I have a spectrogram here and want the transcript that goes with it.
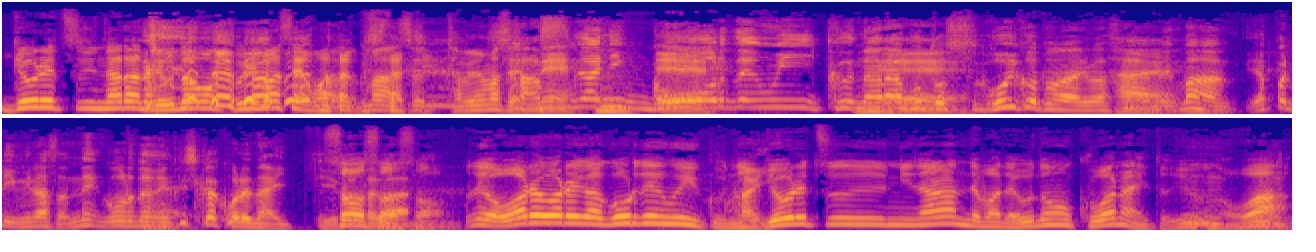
行列に並んでうどんも食いません、私まあ、たち。食べませんさね。すがにゴールデンウィーク並ぶとすごいことになりますからね。ええまあ、やっぱり皆さんね、ゴールデンウィークしか来れないっていうそう。そうそう。で、我々がゴールデンウィークはいに行列に並んでまでうどんを食わないというのは、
